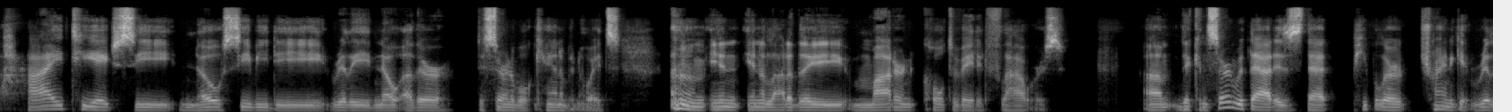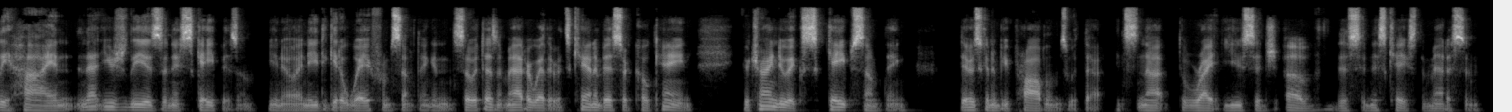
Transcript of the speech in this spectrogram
high THC, no CBD, really no other discernible cannabinoids in in a lot of the modern cultivated flowers. Um, the concern with that is that people are trying to get really high, and, and that usually is an escapism. You know, I need to get away from something, and so it doesn't matter whether it's cannabis or cocaine. If you're trying to escape something, there's going to be problems with that. It's not the right usage of this, in this case, the medicine.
